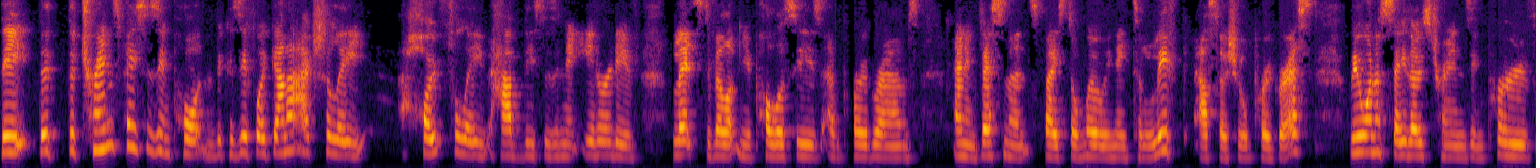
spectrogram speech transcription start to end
The, the, the trends piece is important because if we're going to actually hopefully have this as an iterative, let's develop new policies and programs and investments based on where we need to lift our social progress, we want to see those trends improve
